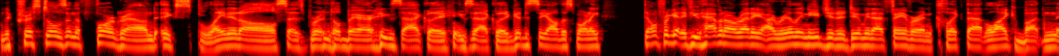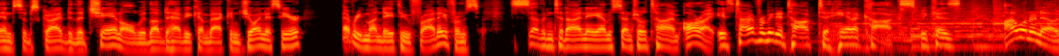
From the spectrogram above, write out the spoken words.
The crystals in the foreground explain it all, says Brindle Bear. Exactly, exactly. Good to see y'all this morning. Don't forget, if you haven't already, I really need you to do me that favor and click that like button and subscribe to the channel. We'd love to have you come back and join us here every Monday through Friday from 7 to 9 a.m. Central Time. All right, it's time for me to talk to Hannah Cox because I want to know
